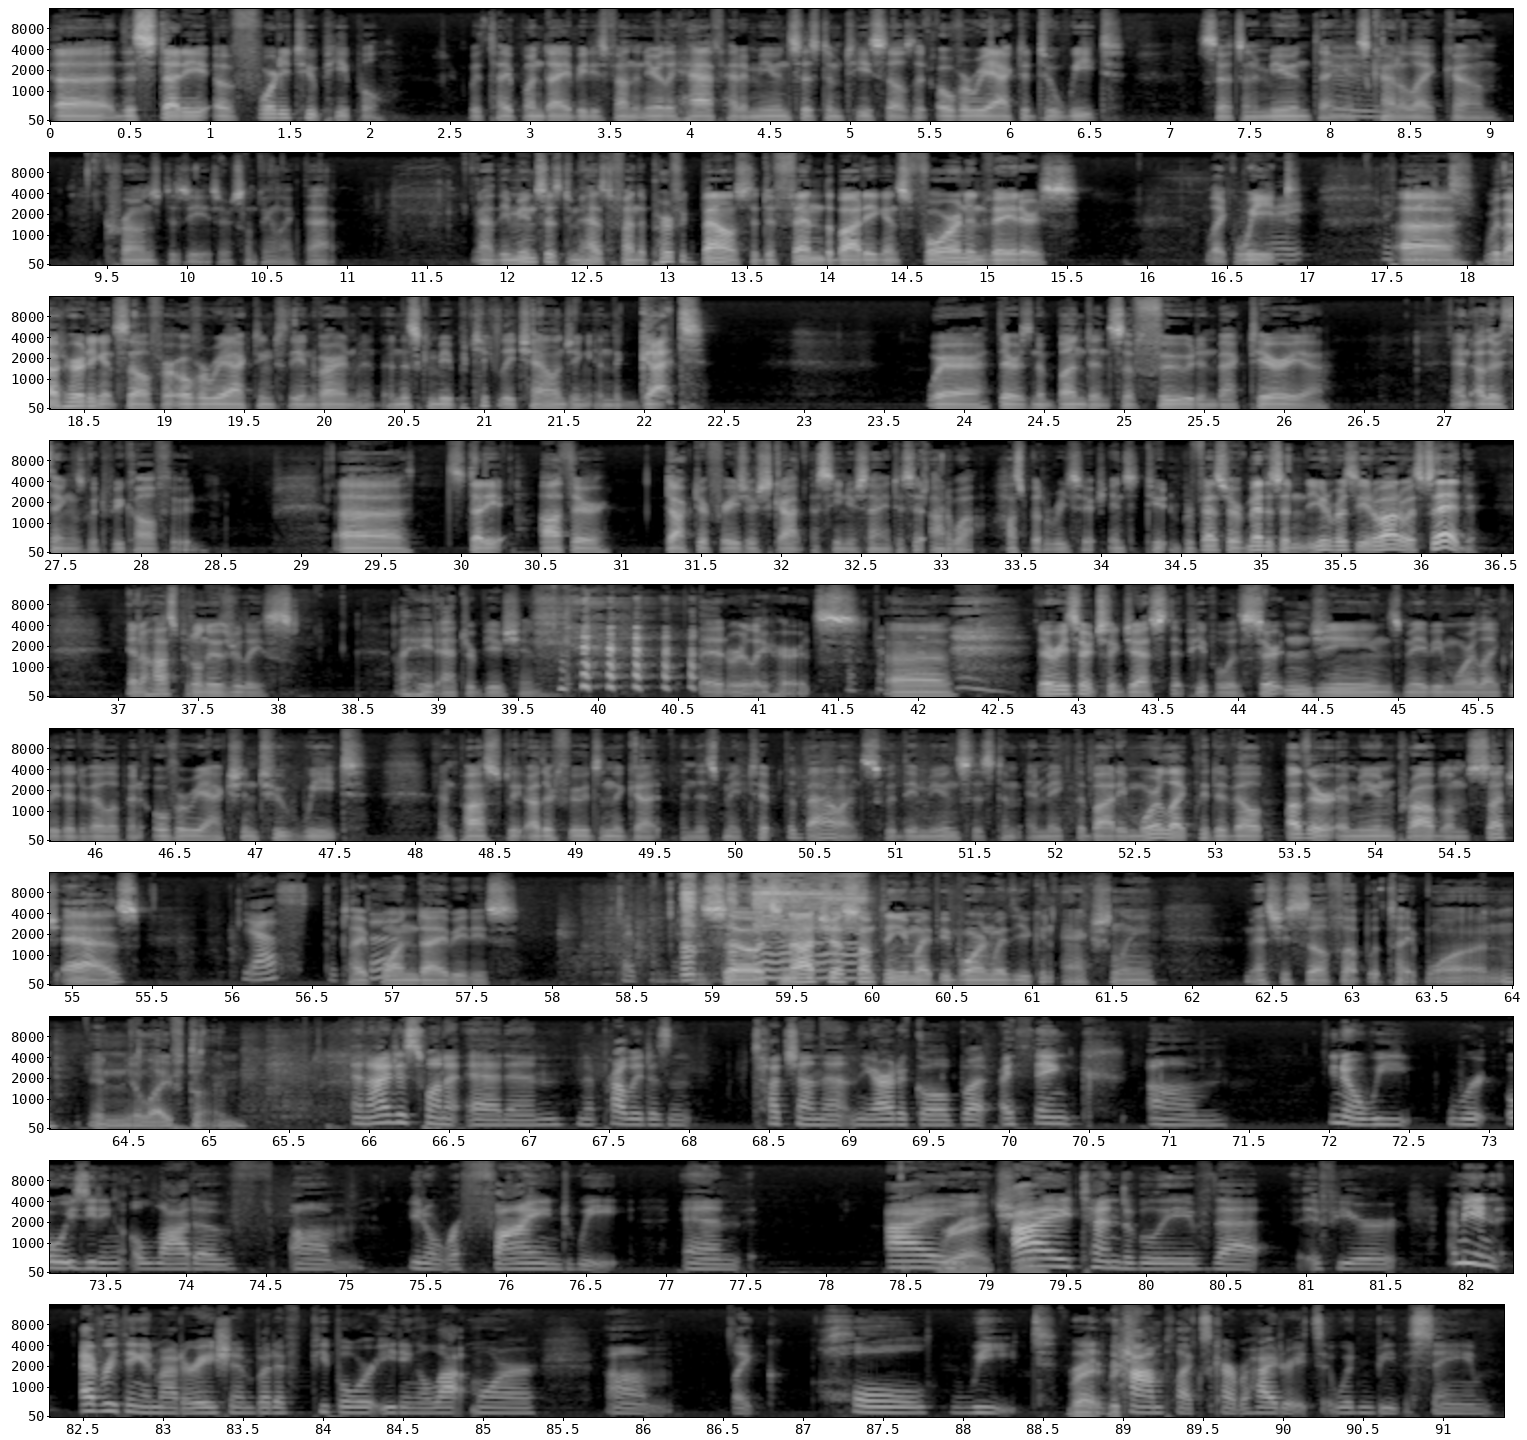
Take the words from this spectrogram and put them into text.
Uh, this study of 42 people with type 1 diabetes found that nearly half had immune system T cells that overreacted to wheat. So it's an immune thing. It's Mm. kind of like um, Crohn's disease or something like that. Now, the immune system has to find the perfect balance to defend the body against foreign invaders, like wheat, Right. Like uh, wheat. without hurting itself or overreacting to the environment. And this can be particularly challenging in the gut, where there's an abundance of food and bacteria and other things which we call food. Uh, study author Dr. Fraser Scott, a senior scientist at Ottawa Hospital Research Institute and professor of medicine at the University of Ottawa, said in a hospital news release, I hate attribution. it really hurts. Uh, their research suggests that people with certain genes may be more likely to develop an overreaction to wheat and possibly other foods in the gut, and this may tip the balance with the immune system and make the body more likely to develop other immune problems, such as yes. Da- da- type 1 diabetes. Type one. diabetes. So it's not just something you might be born with, you can actually mess yourself up with type 1 in your lifetime. And I just want to add in, and it probably doesn't touch on that in the article, but I think, um, you know, we we're always eating a lot of, um, you know, refined wheat, and I Right, sure. I tend to believe that if you're, I mean, everything in moderation, but if people were eating a lot more, um, like whole wheat, Right, and which- complex carbohydrates, it wouldn't be the same.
